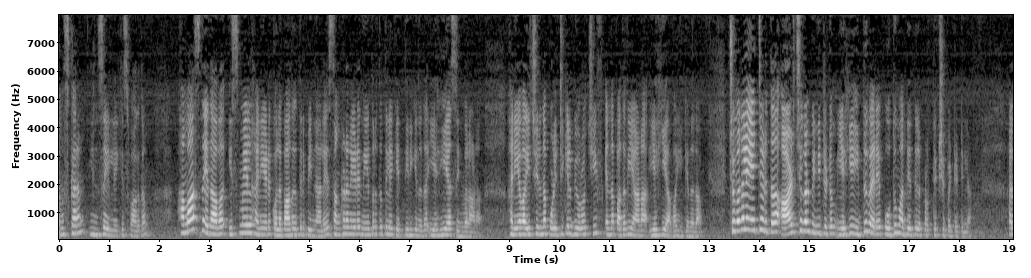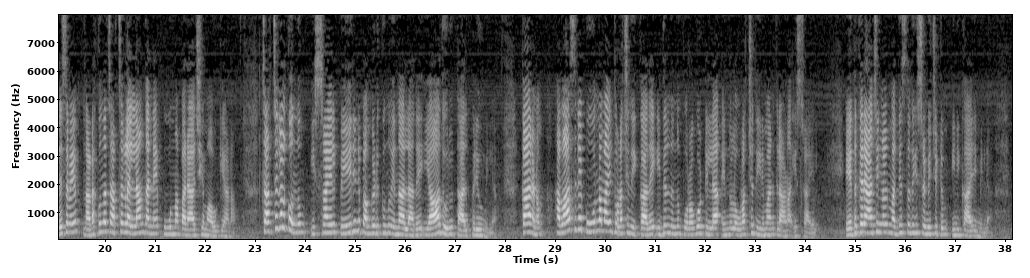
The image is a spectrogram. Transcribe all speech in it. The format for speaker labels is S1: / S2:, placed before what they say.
S1: നമസ്കാരം. ഇൻസൈഡിലേക്ക് സ്വാഗതം. ഹമാസ് നേതാവ് ഇസ്മയിൽ ഹനിയയുടെ കൊലപാതകത്തിന് പിന്നാലെ സംഘടനയുടെ നേതൃത്വത്തിലേക്ക് എത്തിയിരിക്കുന്നത് യഹിയ സിൻവറാണ് ഹനിയ വഹിച്ചിരുന്ന പൊളിറ്റിക്കൽ ബ്യൂറോ ചീഫ് എന്ന പദവിയാണ് യഹിയ വഹിക്കുന്നത്. ചുമതല ഏറ്റെടുത്ത് ആഴ്ചകൾ പിന്നിട്ടിട്ടും യഹിയ ഇതുവരെ പൊതുമധ്യത്തിൽ പ്രത്യക്ഷപ്പെട്ടിട്ടില്ല. അതേസമയം നടക്കുന്ന ചർച്ചകളെല്ലാം തന്നെ പൂർണ പരാജയമാവുകയാണ്. ചർച്ചകൾക്കൊന്നും ഇസ്രായേൽ പേരിന് പങ്കെടുക്കുന്നു എന്നല്ലാതെ യാതൊരു താല്പര്യവുമില്ല കാരണം ഹമാസിനെ പൂർണമായും തുടച്ചു നീക്കാതെ ഇതിൽ നിന്നും പുറകോട്ടില്ല എന്നുള്ള ഉറച്ച തീരുമാനത്തിലാണ് ഇസ്രായേൽ. ഏതൊക്കെ രാജ്യങ്ങൾ മധ്യസ്ഥതയ്ക്ക് ശ്രമിച്ചിട്ടും ഇനി കാര്യമില്ല.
